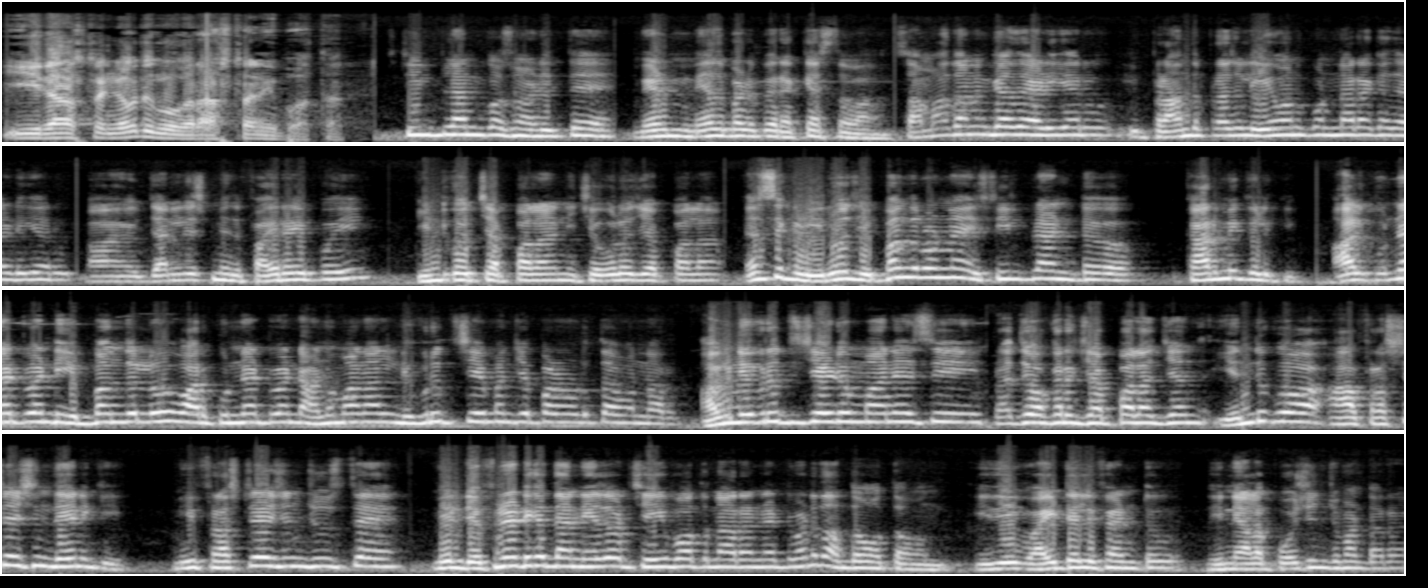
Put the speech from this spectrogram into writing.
ఈ రాష్ట్రం కాబట్టి ఇంకొక రాష్ట్రానికి పోతారు. స్టీల్ ప్లాంట్ కోసం అడిగితే మేడం మీద పడిపోయి రెక్కేస్తావా? సమాధానం కదా అడిగారు. ఈ ప్రాంత ప్రజలు ఏమనుకుంటున్నారా కదా అడిగారు. ఆ జర్నలిస్ట్ మీద ఫైర్ అయిపోయి ఇంటికి వచ్చి చెప్పాలా నీ చెవిలో చెప్పాలా? ఎస్ ఇక్కడ ఈ రోజు ఇబ్బందులు ఉన్నాయి స్టీల్ ప్లాంట్ కార్మికులకి. వాళ్ళకి ఉన్నటువంటి ఇబ్బందులు వారికి ఉన్నటువంటి అనుమానాలు నివృత్తి చేయమని చెప్పని అడుగుతా ఉన్నారు. అవి నివృత్తి చేయడం మానేసి ప్రతి ఒక్కరికి చెప్పాలా ఎందుకో ఆ ఫ్రస్ట్రేషన్ దేనికి? మీ ఫ్రస్ట్రేషన్ చూస్తే మీరు డెఫినెట్గా దాన్ని ఏదో చేయబోతున్నారు అనేటువంటిది అర్థమవుతా ఉంది. ఇది వైట్ ఎలిఫెంట్ దీన్ని అలా పోషించమంటారా?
